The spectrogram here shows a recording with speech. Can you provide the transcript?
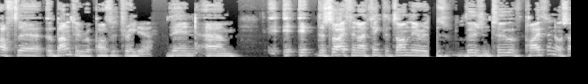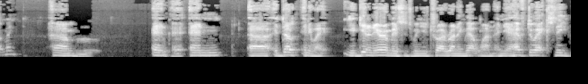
off the Ubuntu repository, Yeah. then um, it, it the Cython I think that's on there is version two of Python or something. Um, and and uh, it does anyway. You get an error message when you try running that one, and you have to actually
